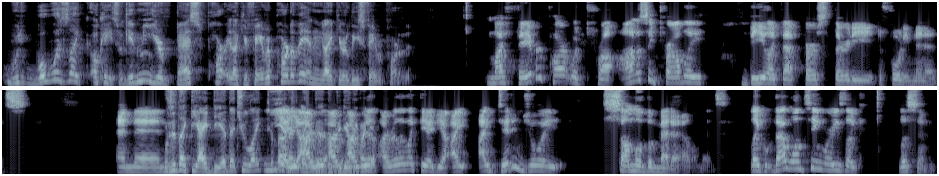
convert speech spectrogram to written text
Would, what was like? Okay, so give me your best part, like your favorite part of it, and like your least favorite part of it. My favorite part would pro- honestly probably be like that first 30 to 40 minutes. And then Was it like the idea that you liked? About yeah, it? yeah. Like I, the, re- the I, I, really. I really like the idea. I, I did enjoy some of the meta elements, like that one scene where he's like, "Listen,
